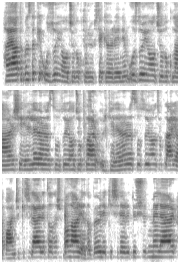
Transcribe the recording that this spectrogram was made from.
Hayatımızdaki uzun yolculuktur yüksek öğrenim. Uzun yolculuklar, şehirler arası uzun yolculuklar, ülkeler arası uzun yolculuklar, yabancı kişilerle tanışmalar ya da böyle kişileri düşünmeler,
